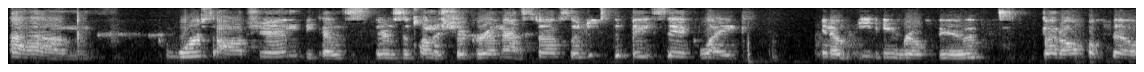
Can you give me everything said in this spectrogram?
um, worse option because there's a ton of sugar in that stuff. So just the basic like you know eating real foods, but also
